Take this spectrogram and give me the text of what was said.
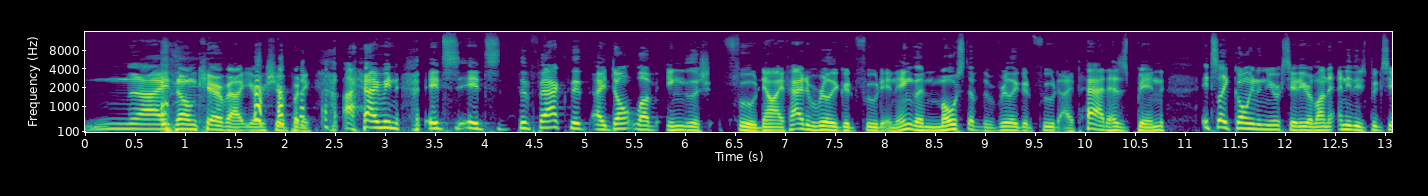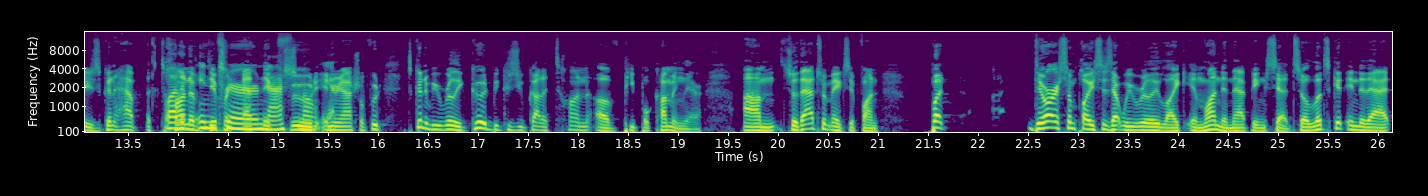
No, I don't care about Yorkshire pudding. I, I mean, it's it's the fact that I don't love English food. Now, I've had really good food in England. Most of the really good food I've had has been. It's like going to New York City or London. Any of these big cities is going to have a ton of of, different ethnic food, yeah. international food. It's going to be really good because you've got a ton of people coming there. Um, so that's what makes it fun. There are some places that we really like in London. That being said, so let's get into that.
